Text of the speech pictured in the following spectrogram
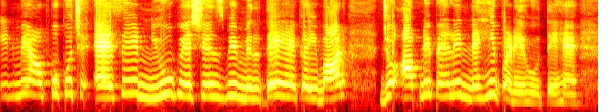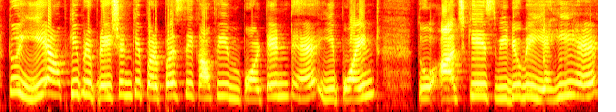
इनमें आपको कुछ ऐसे न्यू क्वेश्चंस भी मिलते हैं कई बार, जो आपने पहले नहीं पढ़े होते हैं। तो ये आपकी प्रिपरेशन के पर्पज से काफ़ी इंपॉर्टेंट है ये पॉइंट तो आज के इस वीडियो में यही है।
